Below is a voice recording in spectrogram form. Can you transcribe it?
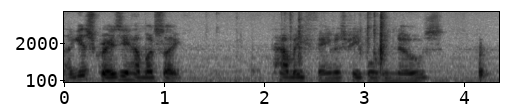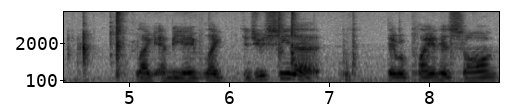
Like it's crazy how much like, how many famous people he knows. Like NBA, like did you see that they were playing his song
